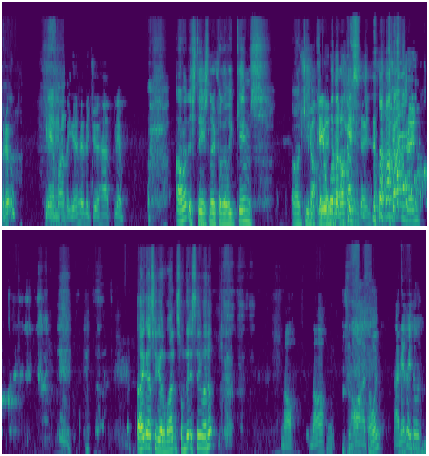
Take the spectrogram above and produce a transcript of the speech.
Brutal. Graham, what about you? Who would you have, Graham? I'm at the stage now for the league games. I'll give Shut you- Kyle him Modanakis. down. Shut him down. I think that's what you're wanting somebody to say, wasn't it? No, no, no, I don't. I really don't.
